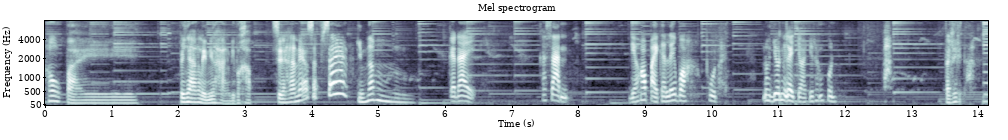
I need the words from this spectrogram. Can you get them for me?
เข้าไป ไปย่างเล่นอยู่ห่างดีปะครับ เสียหาแนวแซ่บๆกินน้ก็ได้ข้าสันเดี๋ยวเฮาไปกันเลยบ่พูดรถยนต์เอ้ยจอดอยู่ทั้งคุณำไปเลยพี่ตา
